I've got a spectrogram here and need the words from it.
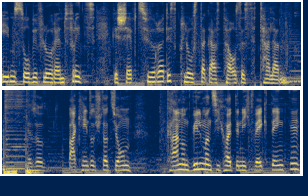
ebenso wie Florent Fritz, Geschäftsführer des Klostergasthauses Tallern. Also Barkendelstation kann und will man sich heute nicht wegdenken.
